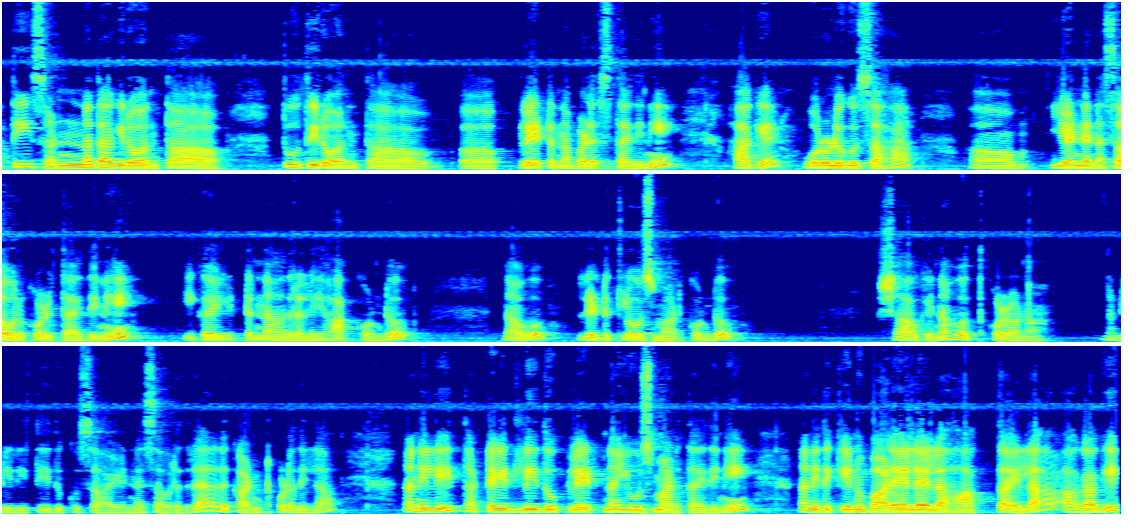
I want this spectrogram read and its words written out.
ಅತಿ ಸಣ್ಣದಾಗಿರೋವಂಥ ತೂತಿರೋವಂಥ ಪ್ಲೇಟನ್ನು ಬಳಸ್ತಾ ಇದ್ದೀನಿ. ಹಾಗೆ ಒರಳಿಗೂ ಸಹ ಎಣ್ಣೆನ ಸವರ್ಕೊಳ್ತಾ ಇದ್ದೀನಿ. ಈಗ ಹಿಟ್ಟನ್ನು ಅದರಲ್ಲಿ ಹಾಕ್ಕೊಂಡು ನಾವು ಲಿಡ್ ಕ್ಲೋಸ್ ಮಾಡಿಕೊಂಡು ಶಾವಿಗೆನ ಹೊತ್ಕೊಳ್ಳೋಣ. ನೋಡಿ, ಈ ರೀತಿ ಇದಕ್ಕೂ ಸಹ ಎಣ್ಣೆ ಸವರಿದ್ರೆ ಅದಕ್ಕೆ ಅಂಟ್ಕೊಳ್ಳೋದಿಲ್ಲ. ನಾನಿಲ್ಲಿ ತಟ್ಟೆ ಇಡ್ಲಿದು ಪ್ಲೇಟ್ನ ಯೂಸ್ ಮಾಡ್ತಾ ಇದ್ದೀನಿ. ನಾನು ಇದಕ್ಕೇನು ಬಾಳೆ ಎಲೆ ಎಲ್ಲ ಹಾಕ್ತಾ ಇಲ್ಲ. ಹಾಗಾಗಿ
